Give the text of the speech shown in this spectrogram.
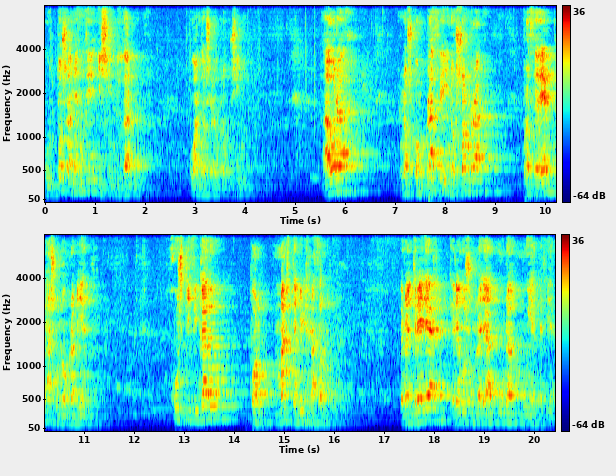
gustosamente y sin dudarlo, cuando se lo propusimos. Ahora nos complace y nos honra proceder a su nombramiento, justificado por más de mil razones, pero entre ellas queremos subrayar una muy especial.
